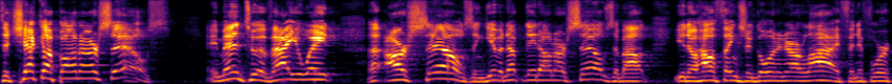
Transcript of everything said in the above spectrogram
to check up on ourselves. Amen. To evaluate uh, ourselves and give an update on ourselves about, you know, how things are going in our life and if we're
